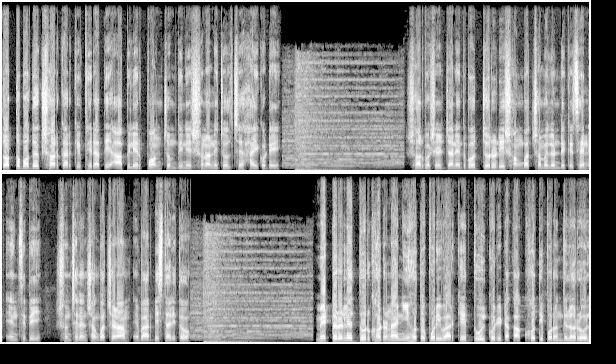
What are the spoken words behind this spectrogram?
তত্ত্বাবধায়ক সরকারকে ফেরাতে আপিলের পঞ্চম দিনের শুনানি চলছে হাইকোর্টে। সর্বশেষ জানিয়ে দেব জরুরি সংবাদ সম্মেলন ডেকেছেন এনসিপি। শুনছিলেন সংবাদ শিরোনাম এবার বিস্তারিত। মেট্রো রেলের দুর্ঘটনায় নিহত পরিবারকে দুই কোটি টাকা ক্ষতিপূরণ দিল রুল।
